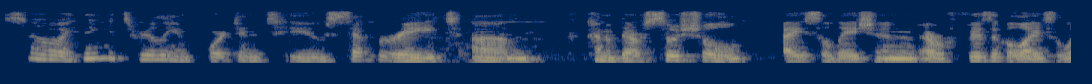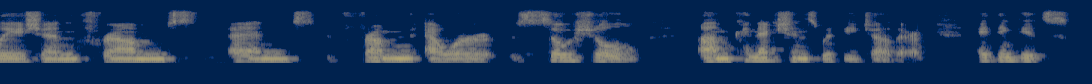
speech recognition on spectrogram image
So I think it's really important to separate um, kind of our social isolation, our physical isolation from and from our social um, connections with each other. I think it's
